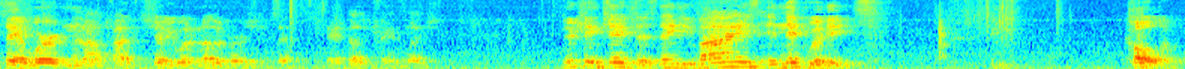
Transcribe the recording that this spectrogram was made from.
say a word, and then I'll try to show you what another version says. Okay, another translation. New King James says, they devise iniquities. Colon.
